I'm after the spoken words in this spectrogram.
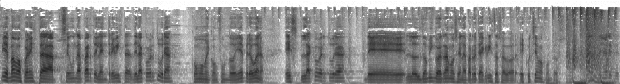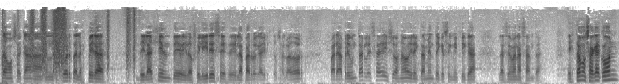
Bien, vamos con esta segunda parte, la entrevista de la cobertura. ¿Cómo me confundo hoy, eh? Pero bueno, es la cobertura del Domingo de Ramos en la Parroquia de Cristo Salvador. Escuchemos juntos. Bien, señores, estamos acá en la puerta a la espera de la gente, de los feligreses de la Parroquia de Cristo Salvador, para preguntarles a ellos, ¿no? Directamente qué significa la Semana Santa. Estamos acá con...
